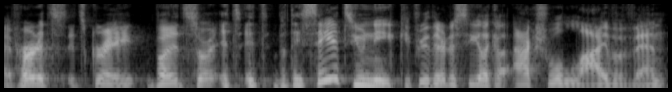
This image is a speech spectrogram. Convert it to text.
I've heard it's it's great, but it's sort it's it's but they say it's unique. If you're there to see like an actual live event,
